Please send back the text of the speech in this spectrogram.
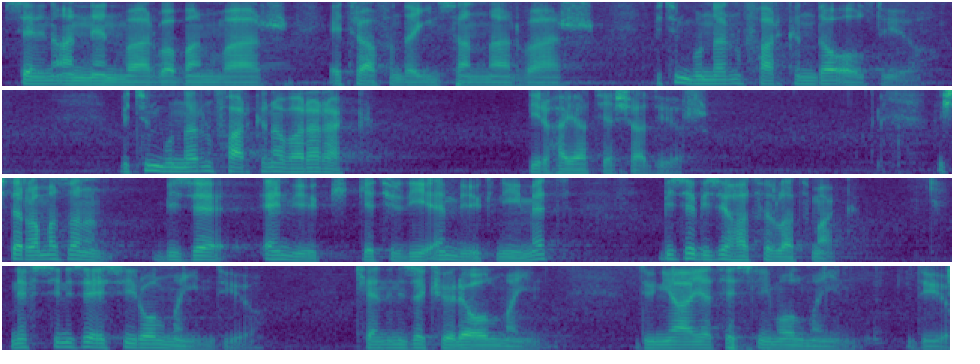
Senin annen var, baban var, etrafında insanlar var. Bütün bunların farkında ol diyor. Bütün bunların farkına vararak bir hayat yaşa diyor. İşte Ramazan'ın bize en büyük getirdiği en büyük nimet bize bizi hatırlatmak. Nefsinize esir olmayın diyor. Kendinize köle olmayın. Dünyaya teslim olmayın diyor.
